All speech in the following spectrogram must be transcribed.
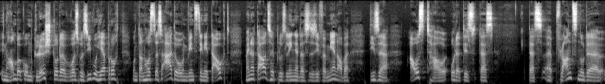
in Hamburg oben gelöscht oder was weiß ich woher gebracht und dann hast du das auch da und wenn es dir nicht taugt, meiner dauert es halt bloß länger, dass sie sich vermehren, aber dieser Austausch oder das, das, dass äh, Pflanzen oder äh,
